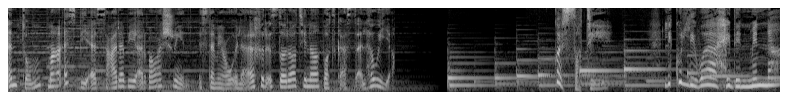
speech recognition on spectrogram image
أنتم مع SBS عربي 24 استمعوا إلى آخر إصداراتنا بودكاست الهوية. قصتي. لكل واحد منا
